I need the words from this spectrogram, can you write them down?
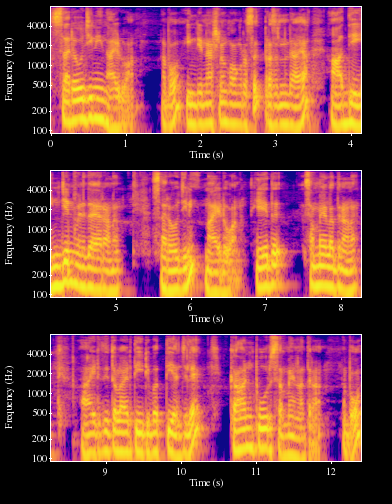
സരോജിനി നായിഡുവാണ്. അപ്പോൾ ഇന്ത്യൻ നാഷണൽ കോൺഗ്രസ് പ്രസിഡന്റായ ആദ്യ ഇന്ത്യൻ വനിത ആരാണ്? സരോജിനി നായിഡുവാണ്. ഏത് സമ്മേളനത്തിനാണ്? ആയിരത്തി തൊള്ളായിരത്തി ഇരുപത്തി അഞ്ചിലെ കാൺപൂർ സമ്മേളനത്തിനാണ്. അപ്പോൾ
